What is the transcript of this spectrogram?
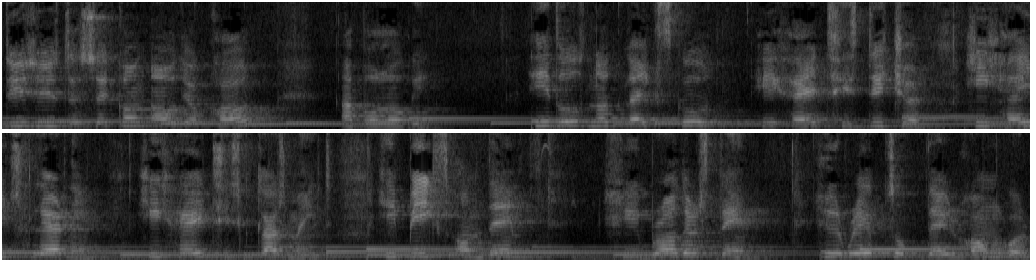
This is the second audio call. Apology. He does not like school. He hates his teacher. He hates learning. He hates his classmates. He picks on them. He bothers them. He rips up their homework.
